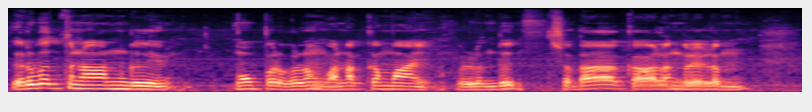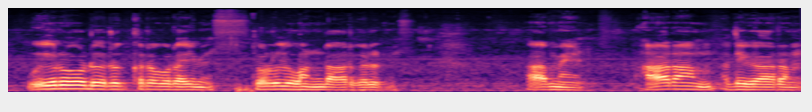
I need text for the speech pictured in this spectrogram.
இருபத்தி நான்கு மூப்பர்களும் வணக்கமாய் விழுந்து சதா காலங்களிலும் உயிரோடு இருக்கிறவரை தொழுது கொண்டார்கள். ஆமேன். ஆறாம் அதிகாரம்.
